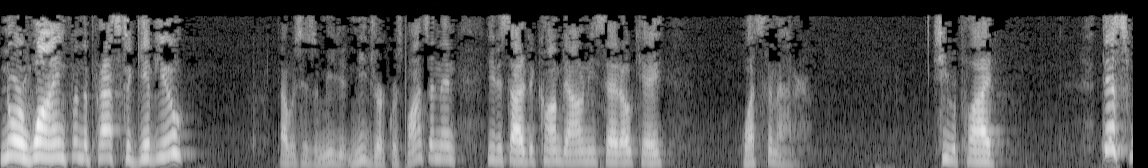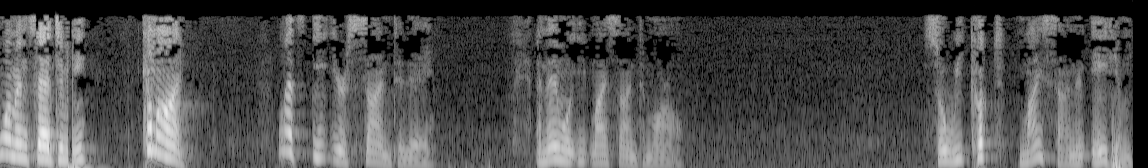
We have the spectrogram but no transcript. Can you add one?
nor wine from the press to give you. That was his immediate knee jerk response. And then he decided to calm down and he said, Okay, what's the matter? She replied, This woman said to me, Come on, let's eat your son today, and then we'll eat my son tomorrow. So we cooked my son and ate him.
